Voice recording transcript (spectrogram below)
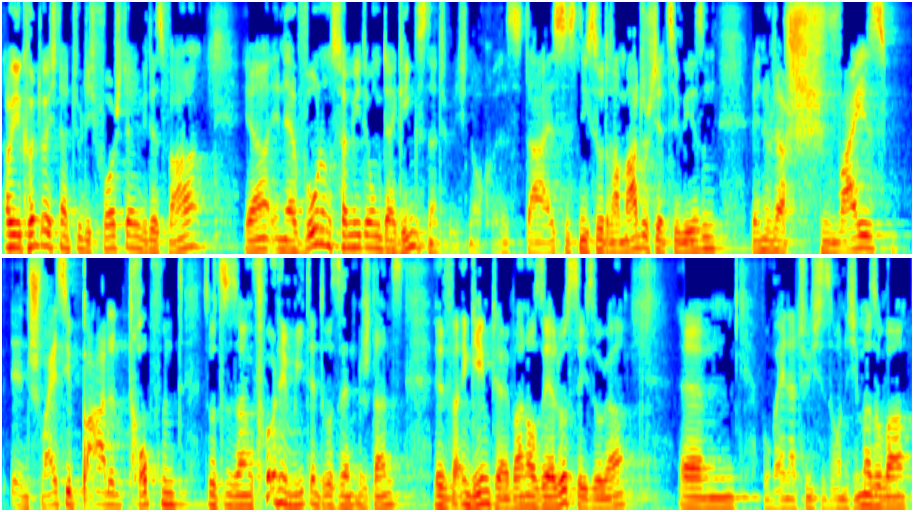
Aber ihr könnt euch natürlich vorstellen, wie das war. Ja, in der Wohnungsvermietung, da ging es natürlich noch. Es, da ist es nicht so dramatisch jetzt gewesen, wenn du da Schweiß in Schweiß gebadet, tropfend sozusagen vor dem Mietinteressenten standst. Im Gegenteil, war noch sehr lustig sogar. Ähm, wobei natürlich das auch nicht immer so war.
